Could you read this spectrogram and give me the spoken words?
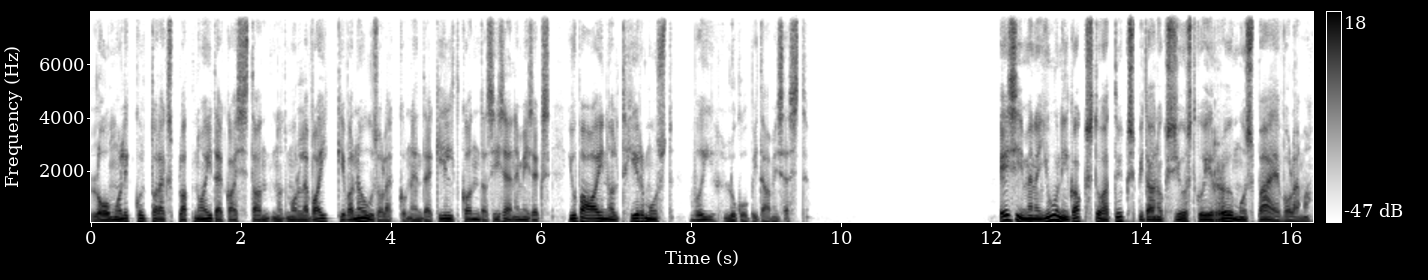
loomulikult oleks platnoide kast andnud mulle vaikiva nõusoleku nende kildkonda sisenemiseks juba ainult hirmust või lugupidamisest esimene juuni kaks tuhat üks pidanuks justkui rõõmus päev olema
